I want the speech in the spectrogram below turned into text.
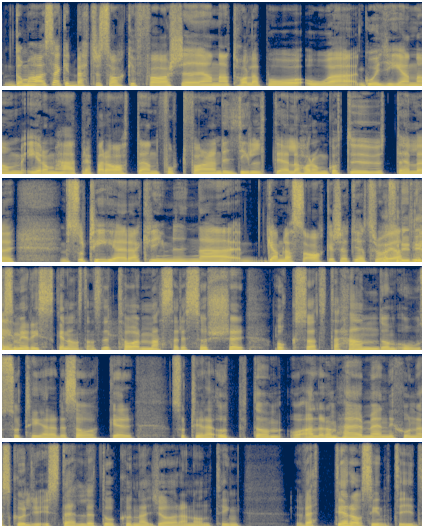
de har säkert bättre saker för sig än att hålla på och gå igenom, är de här preparaten fortfarande giltiga eller har de gått ut? Eller sortera kring mina gamla saker. Så att jag tror ja, för det är att det vi... som är risken någonstans. Det tar massa resurser också att ta hand om osorterade saker, sortera upp dem. Och alla de här människorna skulle ju istället då kunna göra någonting vettigare av sin tid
